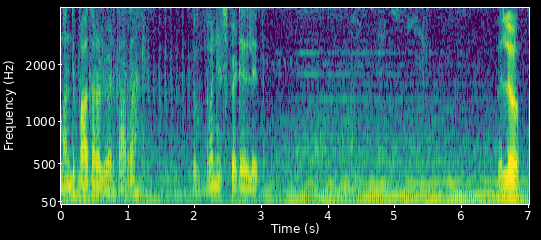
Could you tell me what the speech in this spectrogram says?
మందు పాత్రలు పెడతారా? ఎవ్వరు నిడిచిపెట్టేది లేదు. వెళ్ళు.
